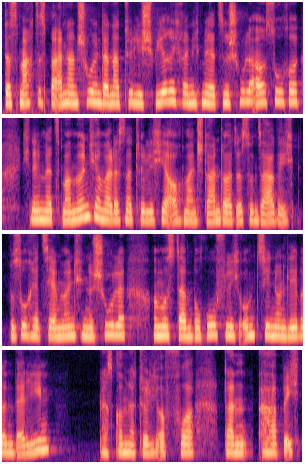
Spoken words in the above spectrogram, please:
Das macht es bei anderen Schulen dann natürlich schwierig, wenn ich mir jetzt eine Schule aussuche. Ich nehme jetzt mal München, weil das natürlich hier auch mein Standort ist und sage, ich besuche jetzt hier in München eine Schule und muss dann beruflich umziehen und lebe in Berlin das kommt natürlich oft vor. Dann habe ich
